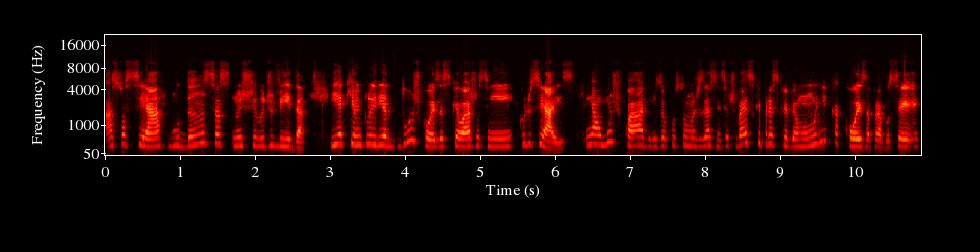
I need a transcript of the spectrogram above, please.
associar mudanças no estilo de vida. E aqui eu incluiria duas coisas que eu acho assim cruciais. Em alguns quadros eu costumo dizer assim, se eu tivesse que prescrever uma única coisa para você,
